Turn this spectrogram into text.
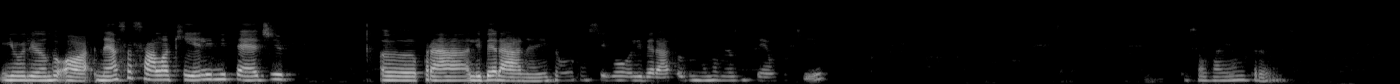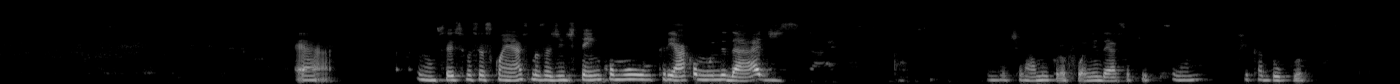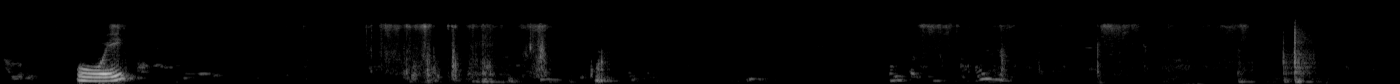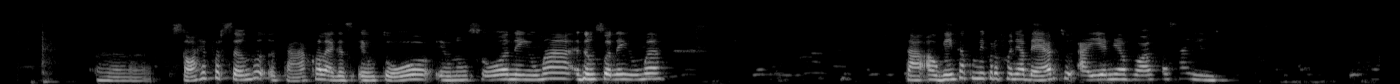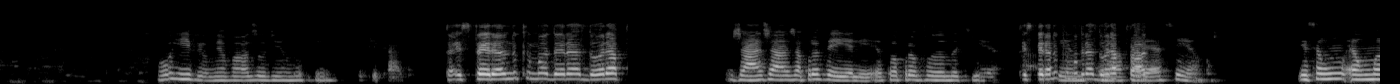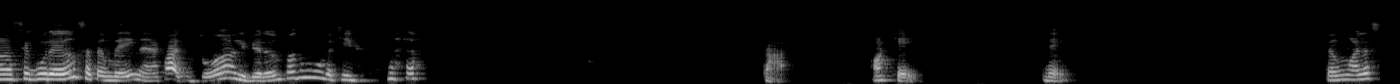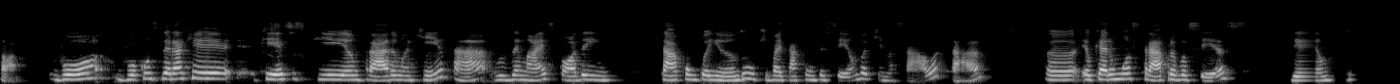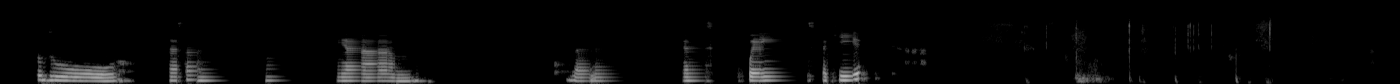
E olhando, ó, nessa sala aqui ele me pede uh, para liberar, né? Então eu consigo liberar todo mundo ao mesmo tempo aqui. Só vai entrando. É, não sei se vocês conhecem, mas a gente tem como criar comunidades. Vou tirar o microfone dessa aqui, senão fica duplo. Oi. Uh, só reforçando, tá, colegas? Eu tô, eu não sou nenhuma, não sou nenhuma. Tá, alguém tá com o microfone aberto, aí a minha voz tá saindo. Horrível, minha voz ouvindo assim, complicado. Tá esperando que o moderador já, já, já provei ali. Eu tô aprovando aqui. Tá esperando que o moderador aprove. Aparece e entra. Isso é, um, é uma segurança também, né? Claro, estou liberando todo mundo aqui. tá. Ok. Bem. Então, olha só. Vou, vou considerar que, que esses que entraram aqui, tá? Os demais podem estar tá acompanhando o que vai estar tá acontecendo aqui na sala, tá? Uh, eu quero mostrar para vocês, dentro do, nessa minha, minha sequência aqui.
